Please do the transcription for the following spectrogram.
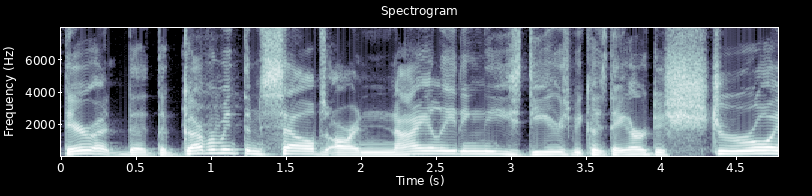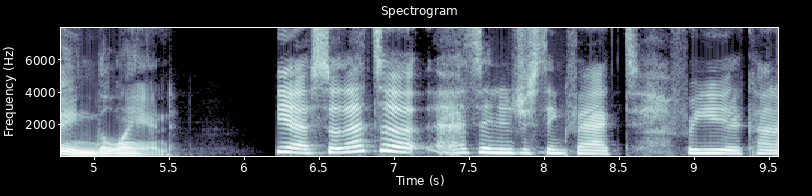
They're the the government themselves are annihilating these deers because they are destroying the land. Yeah, so that's a that's an interesting fact for you to kind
